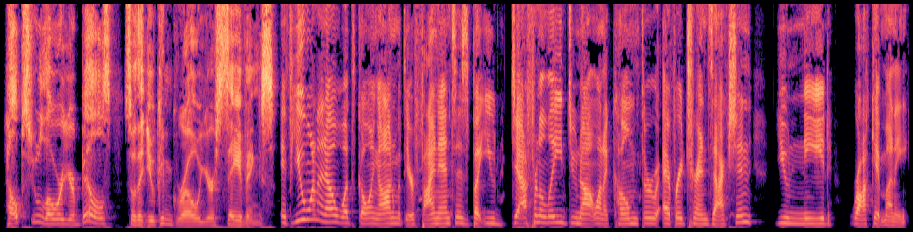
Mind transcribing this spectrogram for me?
helps you lower your bills so that you can grow your savings. If you want to know what's going on with your finances, but you definitely do not want to comb through every transaction, you need Rocket Money.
